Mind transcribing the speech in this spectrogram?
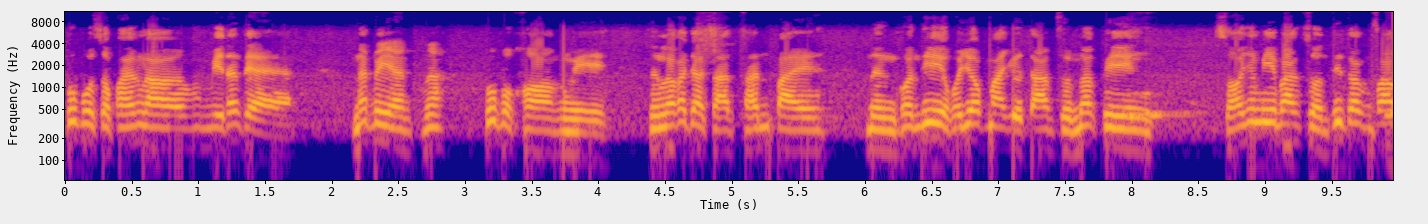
ผู้ประสบภัยของเรามีตั้งแต่นักเรียนนะผู้ปกครองมีถึงเราก็จะจัดสรรไปหนึ่งคนที่อพยพมาอยู่ตามศูนย์พักพิง สองยังมีบางส่วนที่ต้องเฝ้า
